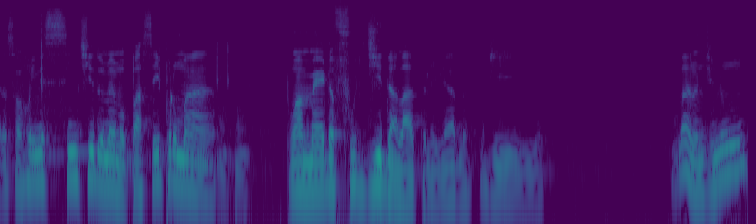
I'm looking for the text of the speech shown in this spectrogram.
Era só ruim nesse sentido mesmo. Eu passei por uma. Uhum. Uma merda fodida lá, tá ligado? De. Mano, de não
